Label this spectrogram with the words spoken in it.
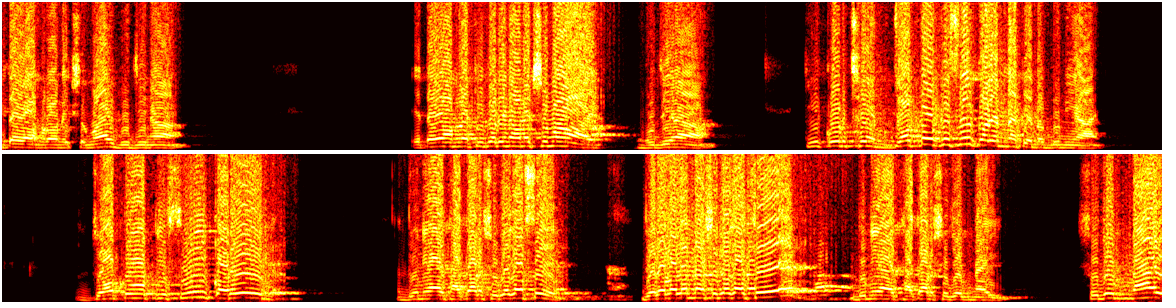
এটাও আমরা অনেক সময় বুঝি না। এটাও আমরা কি করি না অনেক সময়? বুঝি না। কি করছেন? যত কিছুই করেন না কেন দুনিয়ায়? যত কিছুই করেন, দুনিয়ায় থাকার সুযোগ আছে? যারা বলেন না সুযোগ আছে, দুনিয়ায় থাকার সুযোগ নাই। সুযোগ নাই।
